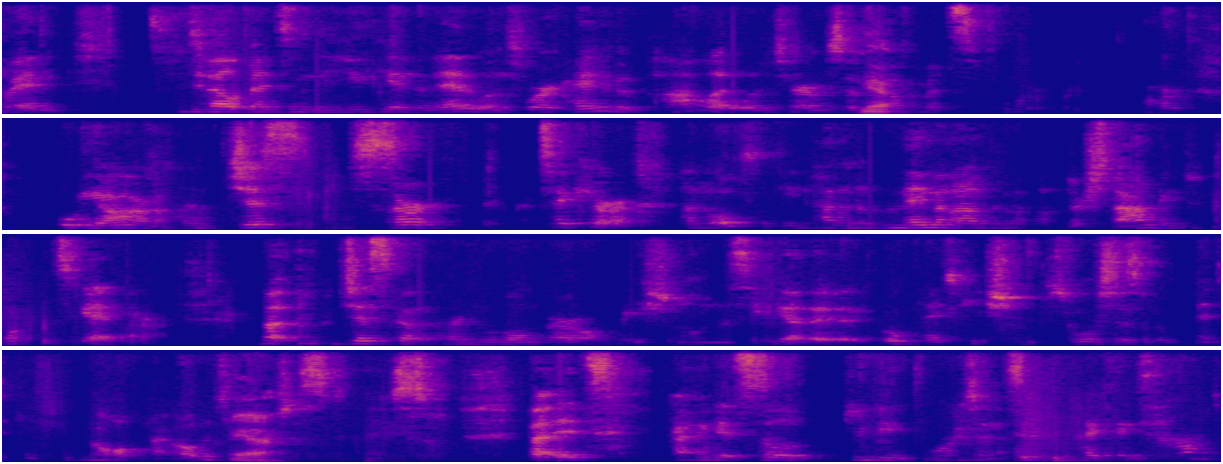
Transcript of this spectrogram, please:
when developments in the UK and the Netherlands were kind of in parallel in terms of Yeah. government support for OER and just CERT in particular, and also we had a memorandum of understanding to work together. But Jisc are no longer operational in this area, the open education resources of open education not a priority, Yeah. is nice. So, But it's, I think it's still really important how things happen.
